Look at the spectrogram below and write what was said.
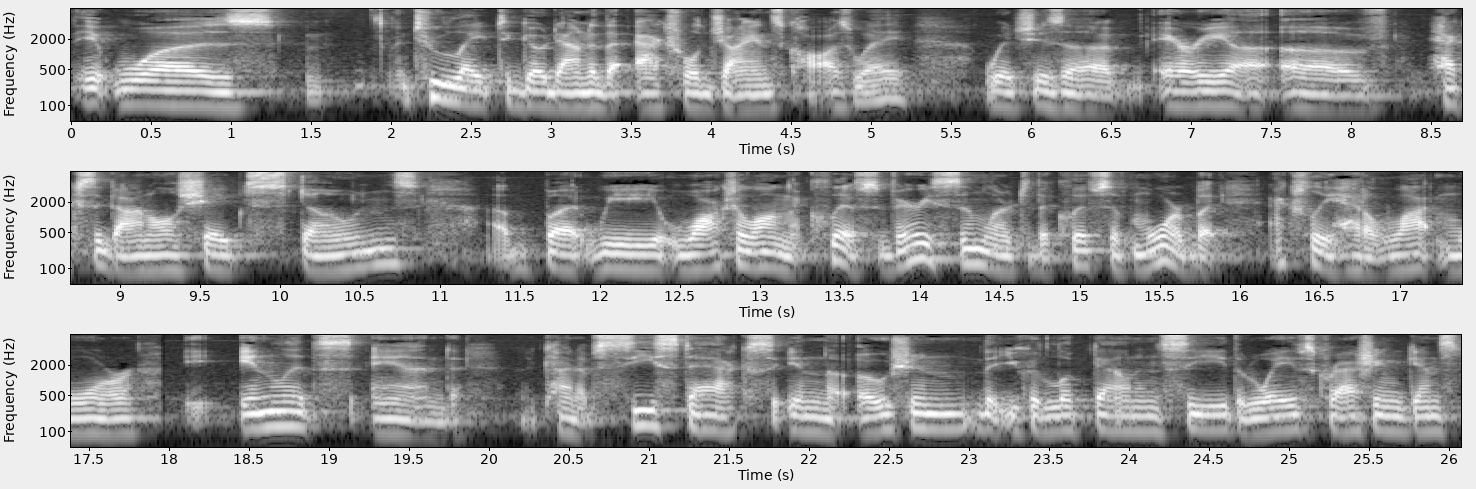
it was too late to go down to the actual Giant's Causeway, which is a area of hexagonal shaped stones. Uh, but we walked along the cliffs, very similar to the cliffs of Moher, but actually had a lot more inlets and kind of sea stacks in the ocean that you could look down and see the waves crashing against.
